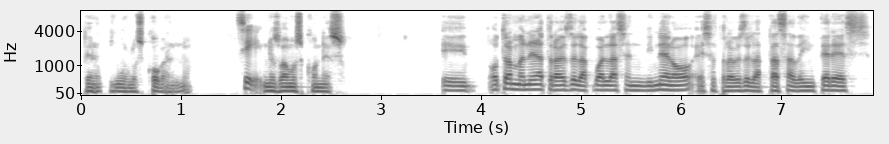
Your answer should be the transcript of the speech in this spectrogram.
pero pues no los cobran, ¿no? Sí. Nos vamos con eso. Eh, otra manera a través de la cual hacen dinero es a través de la tasa de interés,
